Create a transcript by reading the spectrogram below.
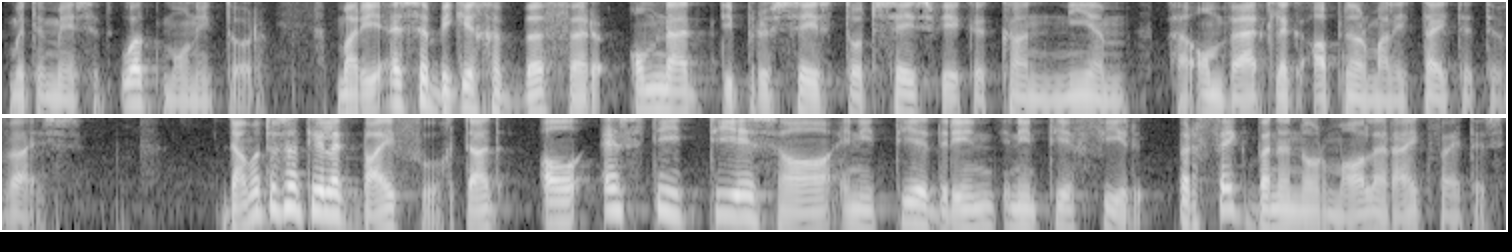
moet 'n mens dit ook monitor. Maar jy is 'n bietjie gebuffer omdat die proses tot 6 weke kan neem uh, om werklik abnormaliteite te wys. Dan moet ons natuurlik byvoeg dat al is die TSH en die T3 en die T4 perfek binne normale reikwytes,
